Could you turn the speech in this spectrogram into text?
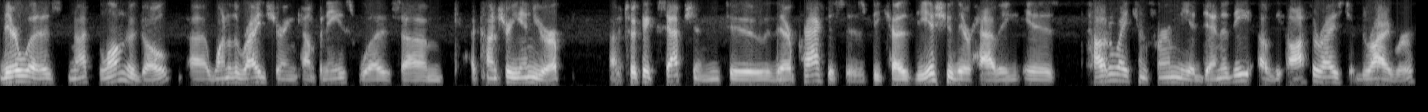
There was not long ago, uh, one of the ride sharing companies was um, a country in Europe uh, took exception to their practices because the issue they're having is how do I confirm the identity of the authorized driver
